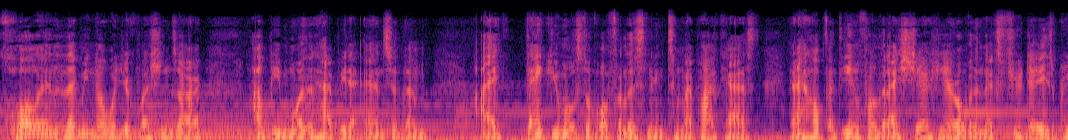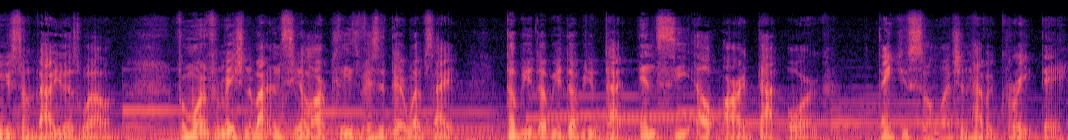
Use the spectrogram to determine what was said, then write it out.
Call in and let me know what your questions are. I'll be more than happy to answer them. I thank you most of all for listening to my podcast and I hope that the info that I share here over the next few days bring you some value as well. For more information about NCLR, please visit their website, www.nclr.org. Thank you so much and have a great day.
